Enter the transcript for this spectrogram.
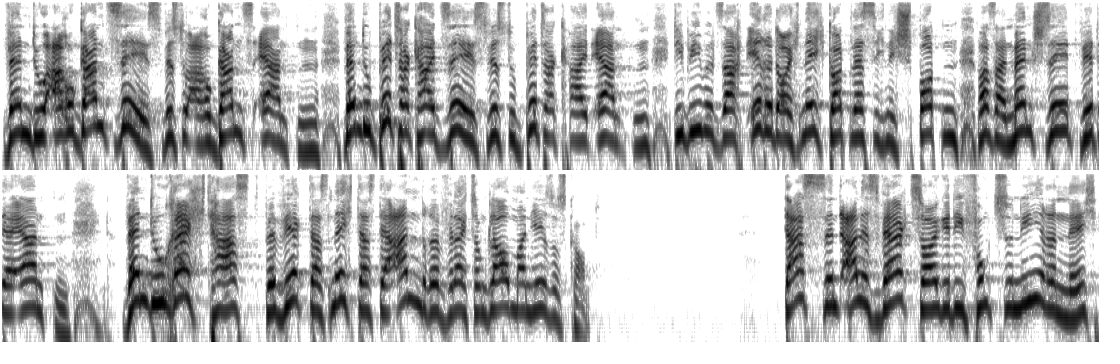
Wenn du Arroganz siehst, wirst du Arroganz ernten. Wenn du Bitterkeit siehst, wirst du Bitterkeit ernten. Die Bibel sagt, irret euch nicht, Gott lässt sich nicht spotten. Was ein Mensch sät, wird er ernten. Wenn du Recht hast, bewirkt das nicht, dass der andere vielleicht zum Glauben an Jesus kommt. Das sind alles Werkzeuge, die funktionieren nicht.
